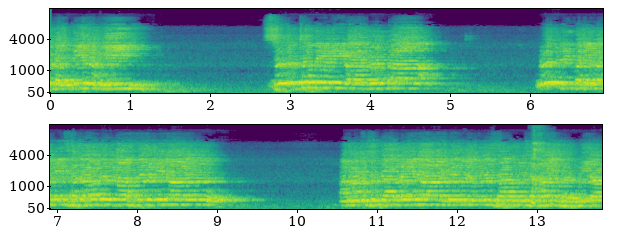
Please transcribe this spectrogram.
ਕੋਲੋਂ ਗਲਤੀ ਹੋ ਗਈ। ਸੋ ਉੱਥੋਂ ਦੀ ਜਿਹੜੀ ਗਵਰਨਮੈਂਟ ਆ ਉਹ ਜਿਹੜੀ ਬੜੀ ਵੱਡੀ ਸਜ਼ਾ ਉਹਦੇ ਵਾਸਤੇ ਜਿਹੜੀ ਆ ਅਨਾਉਂਸ ਕਰ ਰਹੀ ਆ ਕਿ ਮੇਰੇ ਸਾਲ ਦੀ ਸਜ਼ਾ ਹੋ ਆ।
